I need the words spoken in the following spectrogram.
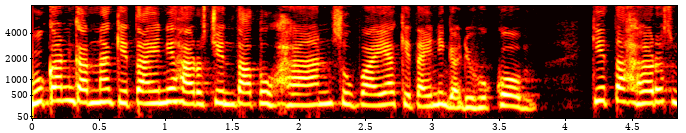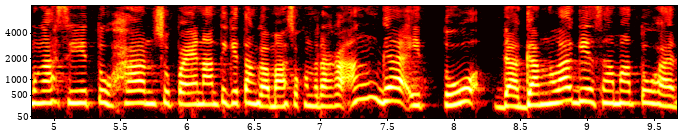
Bukan karena kita ini harus cinta Tuhan supaya kita ini nggak dihukum. Kita harus mengasihi Tuhan supaya nanti kita nggak masuk neraka. Enggak, itu dagang lagi sama Tuhan.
